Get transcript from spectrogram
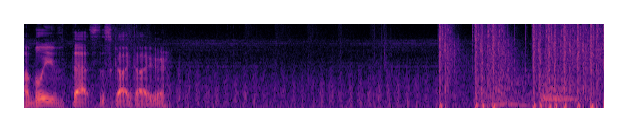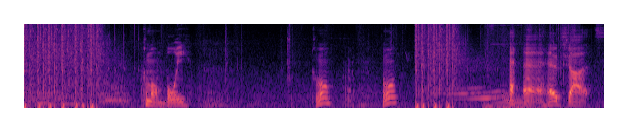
I believe that's the Sky Tiger. Come on, boy. Come on. Come on. Headshots.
